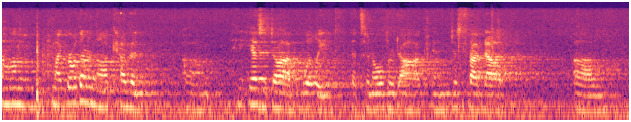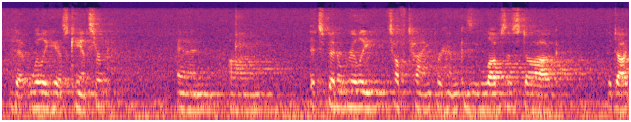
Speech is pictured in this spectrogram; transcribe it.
Um, my brother-in-law Kevin, um, he has a dog, Willie, that's an older dog, and just found out, um, that Willie has cancer. And, um, it's been a really tough time for him because he loves this dog. The dog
